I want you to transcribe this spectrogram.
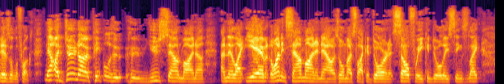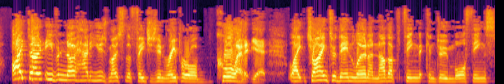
There's all the frogs. Now I do know people who who use SoundMiner, and they're like, yeah, but the one in SoundMiner now is almost like a door in itself, where you can do all these things. Like I don't even know how to use most of the features in Reaper or cool at it yet. Like trying to then learn another thing that can do more things.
